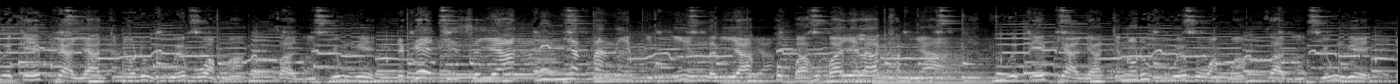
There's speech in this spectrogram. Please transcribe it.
ဝေကေပြရာကျွန်တော်တို့ဝဲဘဝမှာစာကြီးပြုံးခဲ့တကယ်ချစ်စရာမြတ်မြတ်တန်နေပြီအင်းတဗျာဟုတ်ပါဟုတ်ပါရဲ့လားခမညာ ဝေကေပြရာကျွန်တော်တို့ဝဲဘဝမှာစာကြီးပြုံးခဲ့တ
